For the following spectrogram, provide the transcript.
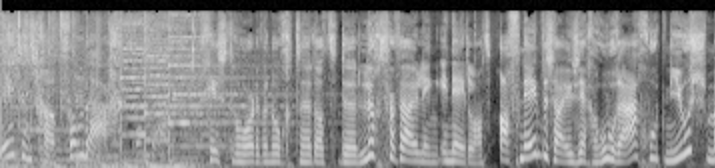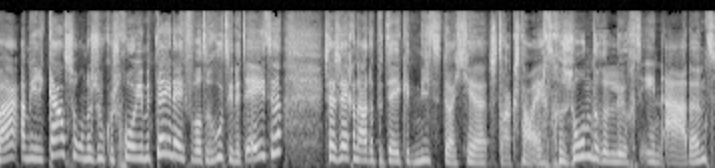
Wetenschap vandaag. Gisteren hoorden we nog eh, dat de luchtvervuiling in Nederland afneemt. Dan zou je zeggen, hoera, goed nieuws. Maar Amerikaanse onderzoekers gooien meteen even wat roet in het eten. Zij zeggen, nou, dat betekent niet dat je straks nou echt gezondere lucht inademt.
